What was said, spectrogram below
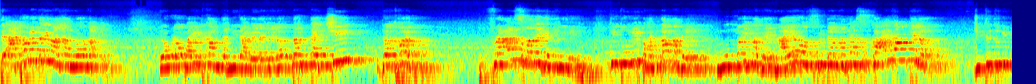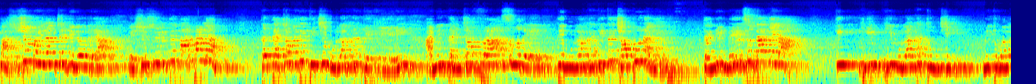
ते आठवलं तरी माझ्या अंगावर काटे एवढं वाईट काम त्यांनी त्यावेळेला केलं तर त्याची दखल फ्रान्समध्ये घेतली गेली. की तुम्ही भारतामध्ये मुंबईमध्ये नायर हॉस्पिटलमध्ये असं काय काम केलं? जिथे तुम्ही पाचशे महिलांच्या डिलिव्हऱ्या यशस्वीरित्या पार पाडल्या. तर त्याच्यामध्ये तिची मुलाखत घेतली गेली आणि त्यांच्या फ्रान्समध्ये ती मुलाखत तिथं छापून आली. त्यांनी मेल सुद्धा केला की ही ही मुलाखत तुमची मी तुम्हाला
